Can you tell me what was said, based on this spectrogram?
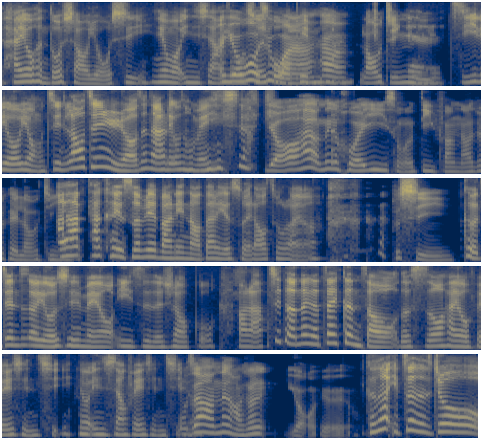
还有很多小游戏？你有没有印象？啊、有我去玩、啊，拼还有盘。捞金鱼嗯，急流勇进，捞金鱼哦，在哪里？我怎么没印象？有，还有那个回忆什么地方，然后就可以捞金鱼。啊，他他可以顺便把你脑袋里的水捞出来吗？不行，可见这个游戏没有抑制的效果。好啦，记得那个在更早的时候还有飞行棋，你有印象飞行棋？我知。道那个好像有有有，可是他一阵子就，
